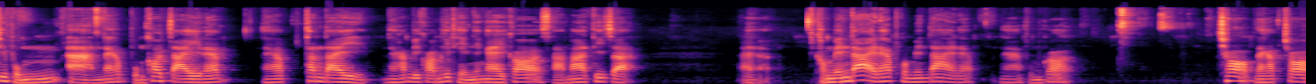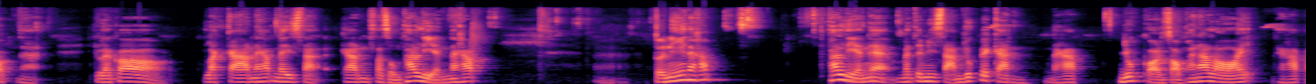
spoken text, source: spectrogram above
ที่ผมอ่านนะครับ ผมเข้าใจนะครับนะครับ ท่านใดนะครับ มีความคิดเห็นยังไงก็สามารถที่จะอคอมเมนต์ได้นะครับคอมเมนต์ได้นะครับนะผมก็ชอบนะครับชอบนะแล้วก็หลักการนะครับในการสะสมผ้าเหรียญนะครับตัวนี้นะครับผ้าเหรียญเนี่ยมันจะมี 3 ยุคด้วยกันนะครับ ยุคก่อน 2,500 นะครับ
